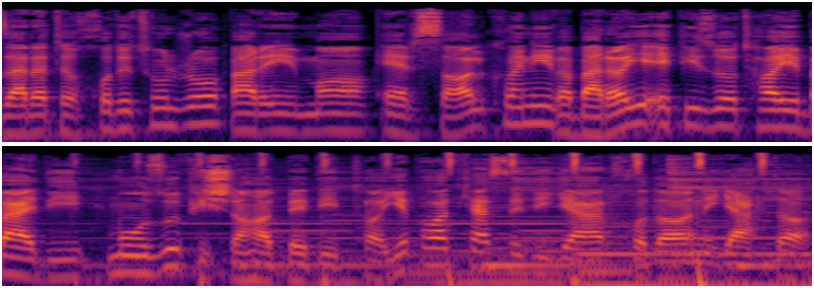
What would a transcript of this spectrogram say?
نظرات خودتون رو برای ما ارسال کنید و برای اپیزودهای بعدی موضوع پیشنهاد بدید. تا یه پادکست دیگر خدا نگهدار.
